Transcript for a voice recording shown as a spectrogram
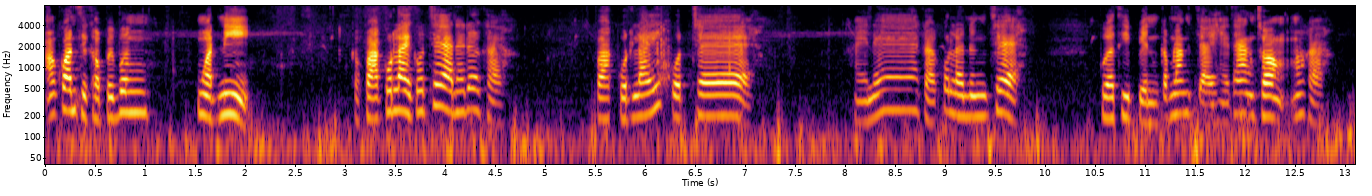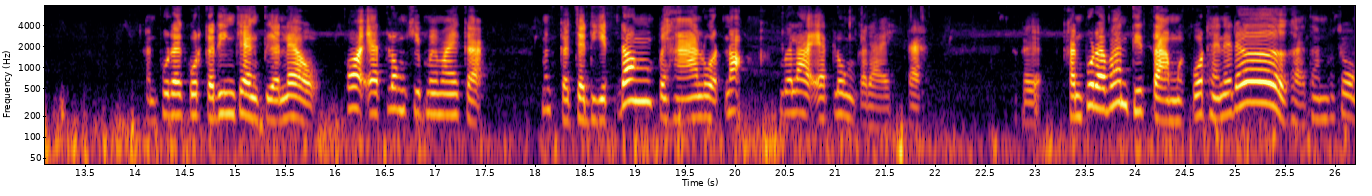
เอาก่อนสิเขาไปเบิ่งงวดนี้ก็ฝากกดไลค์กดแชร์ในเด้อค่ะ ฝากกดไลค์กดแชร์ให้แน่ค่ะ คนละหนึ่งแชร์เพื่อที่เป็นกำลังใจให้ทางช่องเนาะค่ะอันผู้ใดกดกระดิ่งแจ้งเตือนแล้วพ่อแอดลงคลิปใหม่ๆกะ มันก็จะดีดด้องไปหาโหลดเนาะเวลาแอดลงก็ได้ค่ะคันผู้ใดบ้านติดตามก็กดให้ในเด้อค่ะท่านผู้ชม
